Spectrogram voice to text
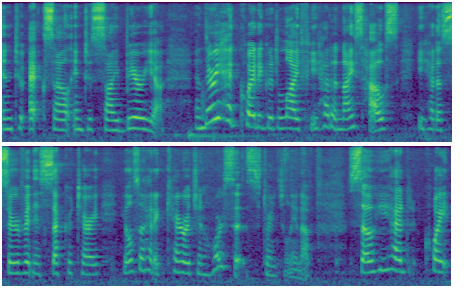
into exile into Siberia. And there he had quite a good life. He had a nice house, he had a servant, his secretary. He also had a carriage and horses, strangely enough. So he had quite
